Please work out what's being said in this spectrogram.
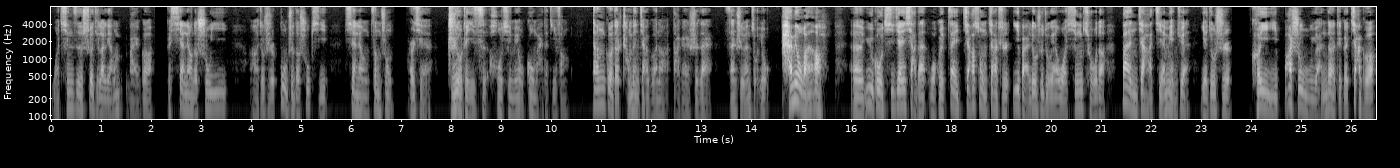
我亲自设计了两百个个限量的书衣，啊，就是布制的书皮，限量赠送，而且只有这一次，后期没有购买的地方。单个的成本价格呢，大概是在。三十元左右还没有完啊，嗯，预购期间下单，我会再加送价值一百六十九元我星球的半价减免券，也就是可以以八十五元的这个价格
